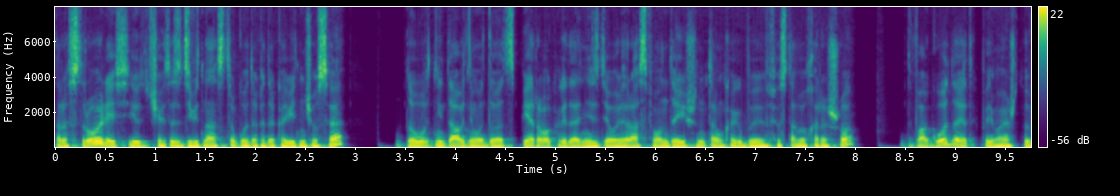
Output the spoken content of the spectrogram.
расстроились, и, получается, с 2019 года, когда ковид начался, до вот недавнего 21-го, когда они сделали Rust Foundation, там как бы все стало хорошо. Два года, я так понимаю, что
